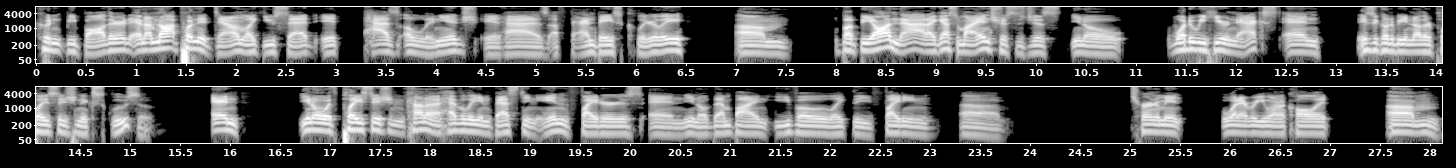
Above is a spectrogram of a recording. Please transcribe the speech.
couldn't be bothered and i'm not putting it down like you said it has a lineage it has a fan base clearly. Um but beyond that i guess my interest is just you know what do we hear next and is it going to be another playstation exclusive? And you know with playstation kind of heavily investing in fighters and you know them buying evo like the fighting um tournament whatever you want to call it um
